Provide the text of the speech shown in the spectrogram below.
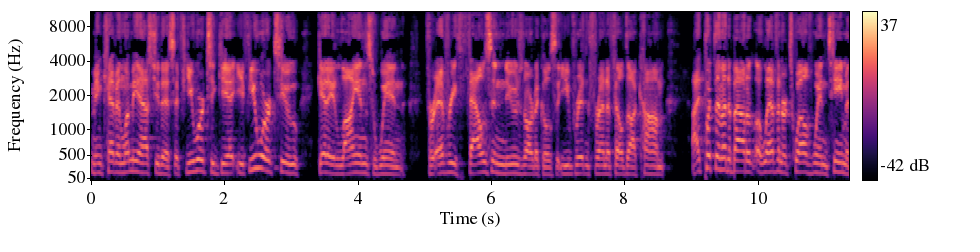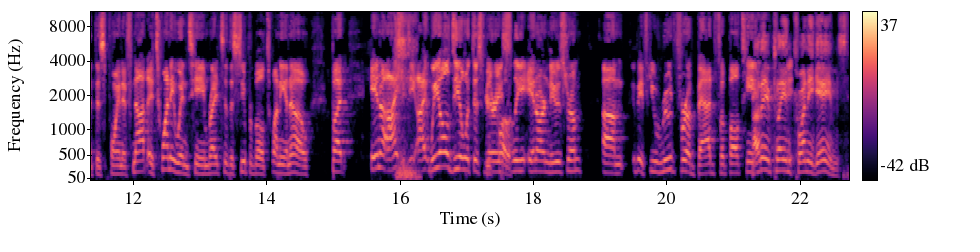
I mean, Kevin, let me ask you this: if you were to get if you were to get a Lions win for every thousand news articles that you've written for NFL.com, I'd put them at about an 11 or 12 win team at this point, if not a 20 win team, right to the Super Bowl 20 and 0. But in a, I, I, we all deal with this variously in our newsroom. Um, if you root for a bad football team, are they playing 20 games?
